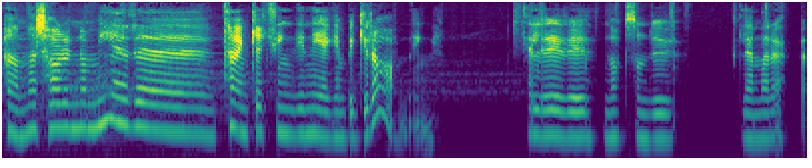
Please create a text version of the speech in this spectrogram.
Annars, har du några mer eh, tankar kring din egen begravning? Eller är det något som du lämnar öppet?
